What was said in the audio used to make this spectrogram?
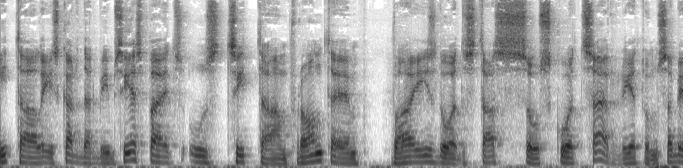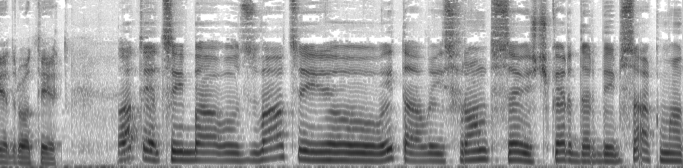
Itālijas kardarbības iespējas uz citām frontēm? Vai izdodas tas, uz ko cer rietumu sabiedrotie? Attiecībā uz Vāciju, Itālijas fronte sevišķi karadarbības sākumā,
